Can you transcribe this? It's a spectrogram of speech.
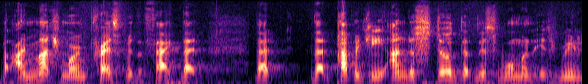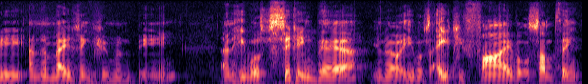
But I'm much more impressed with the fact that, that, that Papaji understood that this woman is really an amazing human being. And he was sitting there, you know, he was 85 or something,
